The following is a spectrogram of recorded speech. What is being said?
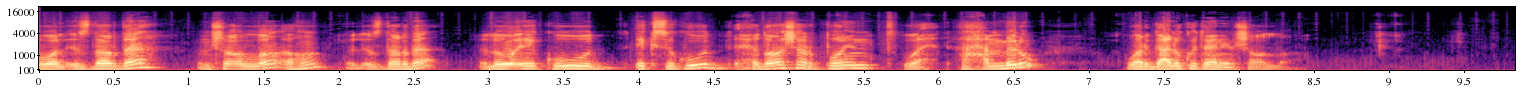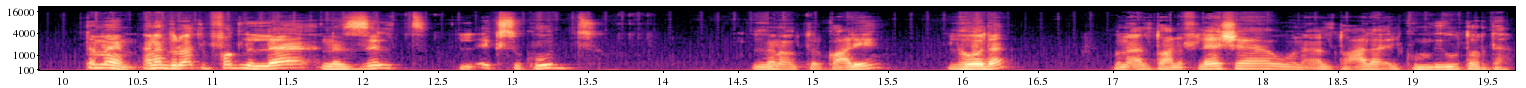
هو الإصدار ده إن شاء الله أهو الإصدار ده اللي هو إيه؟ code Xcode 11.1 هحمله وأرجع لكم تاني إن شاء الله. تمام. أنا دلوقتي بفضل الله نزلت ال Xcode اللي أنا قلت لكم عليه اللي هو ده ونقلته على فلاشة ونقلته على الكمبيوتر ده.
